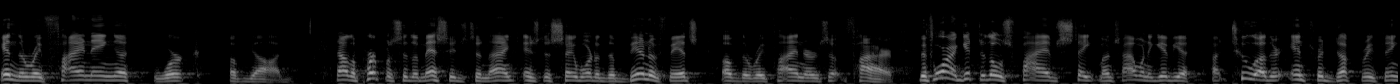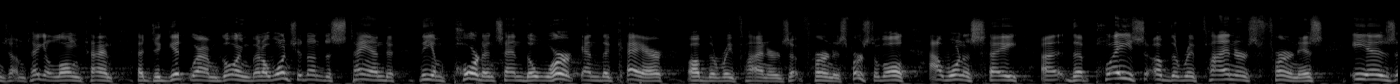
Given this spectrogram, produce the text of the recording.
in the refining work of God. Now, the purpose of the message tonight is to say what are the benefits of the refiner's fire. Before I get to those five statements, I want to give you uh, two other introductory things. I'm taking a long time uh, to get where I'm going, but I want you to understand the importance and the work and the care of the refiner's furnace. First of all, I want to say uh, the place of the refiner's furnace is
